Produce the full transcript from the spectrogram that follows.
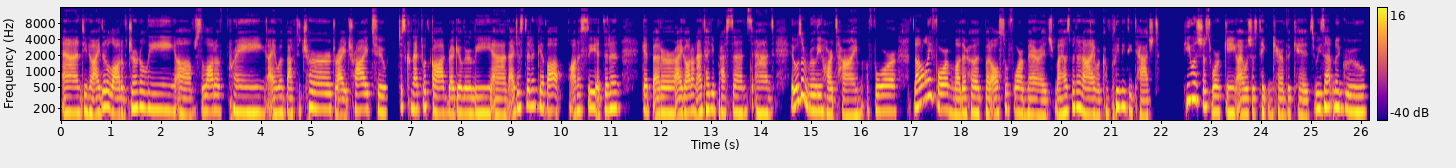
And, you know, I did a lot of journaling, um, just a lot of praying. I went back to church or I tried to just connect with God regularly. And I just didn't give up. Honestly, it didn't get better. I got on antidepressants and it was a really hard time for not only for motherhood, but also for our marriage. My husband and I were completely detached. He was just working. I was just taking care of the kids. Resentment grew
